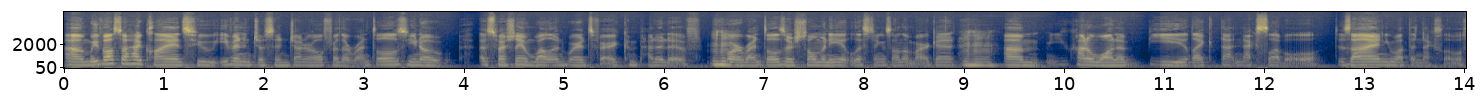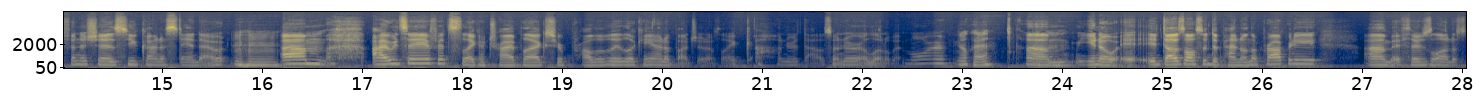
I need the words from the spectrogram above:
Um, we've also had clients who, even just in general for their rentals, you know, especially in Welland where it's very competitive for rentals, there's so many listings on the market. Um, you kind of want to be like that next level design. You want the next level finishes. So you kind of stand out. Um, I would say if it's like a triplex, you're probably looking at a budget of like a hundred thousand or a little bit more. Okay. Um, you know, it, it does also depend on the property. Um, if there's a lot of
